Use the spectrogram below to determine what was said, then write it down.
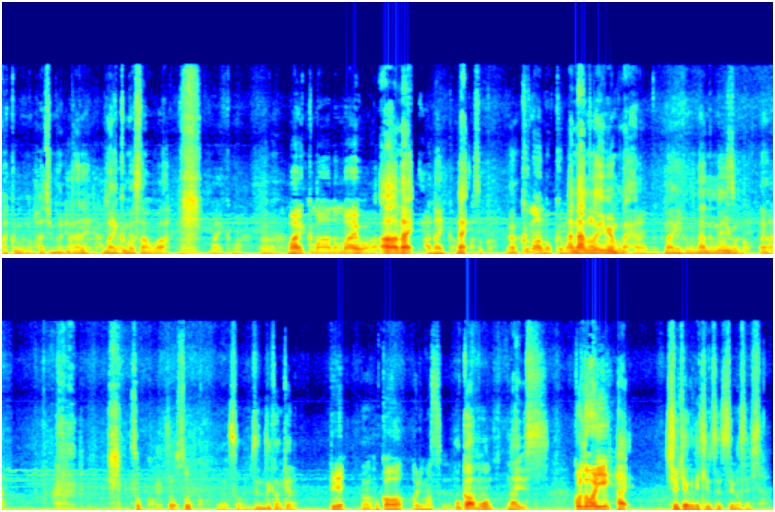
悪夢の始まりだねマイクマさんは、まマイクマ。うん、マイクマの前はああない。あないか。ない。あそっか、うん。クマのクマ。あ何の意味もない。マイクマ。何の意味もない。そっか。はい。そう。そうか。うんそう。全然関係ない、でうん、他はあります？他はもうないです。これで終わり？はい。集客できるぜ。すいませんでした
